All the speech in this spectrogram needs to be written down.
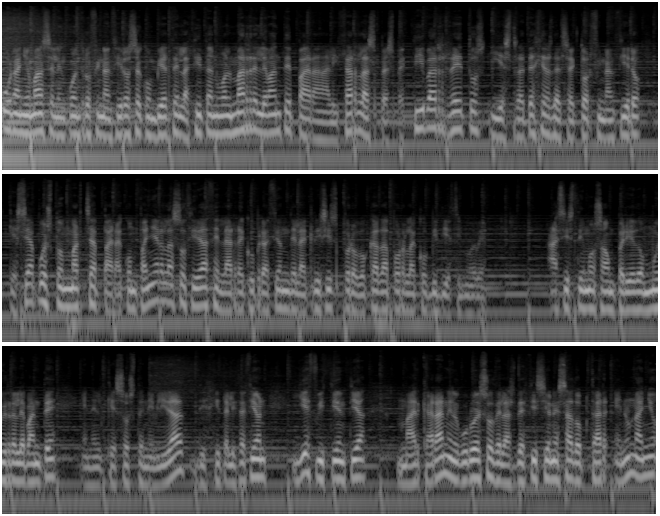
Un año más, el encuentro financiero se convierte en la cita anual más relevante para analizar las perspectivas, retos y estrategias del sector financiero que se ha puesto en marcha para acompañar a la sociedad en la recuperación de la crisis provocada por la COVID-19. Asistimos a un periodo muy relevante en el que sostenibilidad, digitalización y eficiencia marcarán el grueso de las decisiones a adoptar en un año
